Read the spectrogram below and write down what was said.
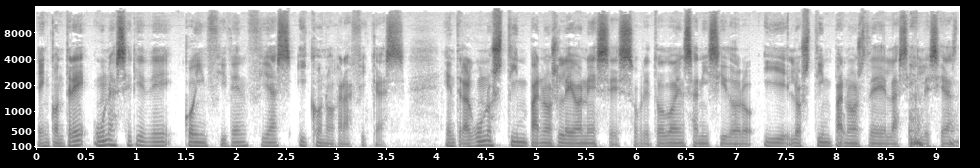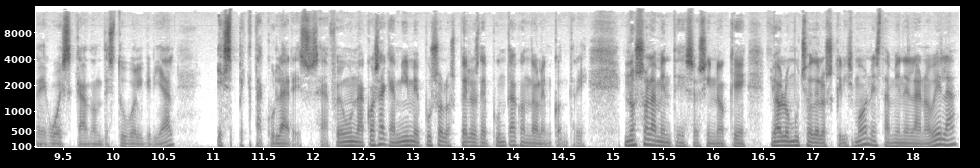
encontré una serie de coincidencias iconográficas entre algunos tímpanos leoneses, sobre todo en San Isidoro, y los tímpanos de las iglesias de Huesca donde estuvo el grial, espectaculares. O sea, fue una cosa que a mí me puso los pelos de punta cuando lo encontré. No solamente eso, sino que yo hablo mucho de los crismones también en la novela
